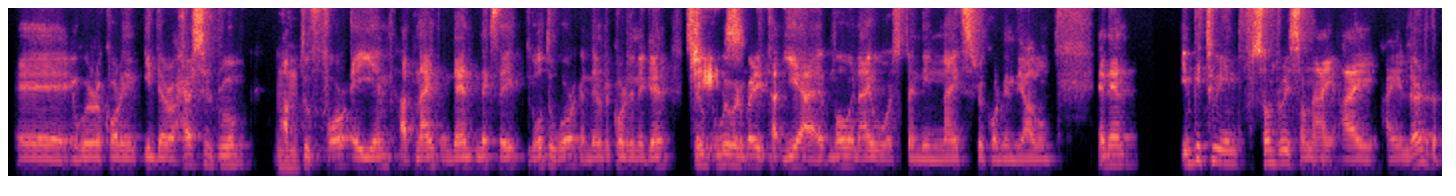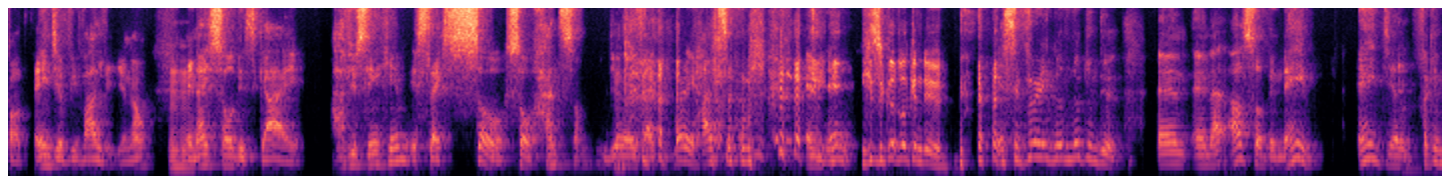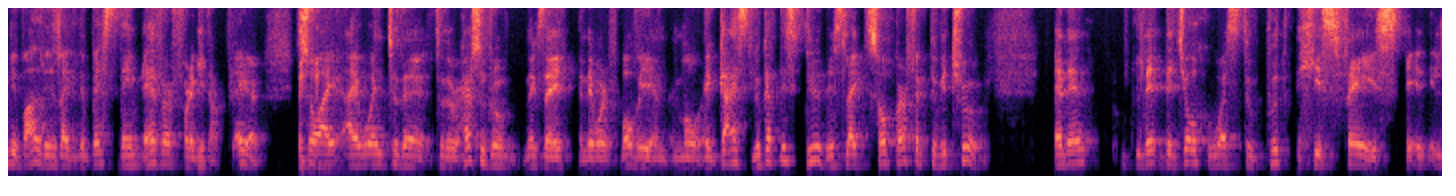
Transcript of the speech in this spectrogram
uh, and we're recording in the rehearsal room Mm-hmm. up to 4 a.m. at night, and then next day go to work and then recording again. So Jeez. we were very t- yeah. Mo and I were spending nights recording the album, and then in between, for some reason, I I, I learned about Angel Vivaldi, you know, mm-hmm. and I saw this guy. Have you seen him? It's like so so handsome. You know, it's like very handsome. And then he's a good looking dude. it's a very good looking dude, and and also the name Angel fucking Vivaldi is like the best name ever for a guitar player. So I, I went to the to the rehearsal room next day, and they were Bobby and, and Mo. Hey guys, look at this dude. It's like so perfect to be true. And then the, the joke was to put his face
